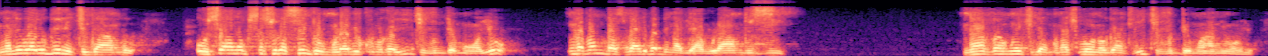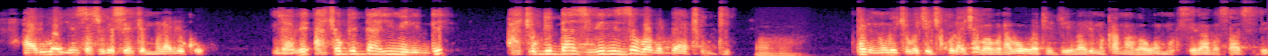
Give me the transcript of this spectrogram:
nga ne bwayogera ekigambo osaana okusasula sente omulabi kubaga yi kivudde mwoyo nga bamu basi baali badde na byabulambuzi n'avaamu ekigambo nakiboonoga nti yi kivudde mwani oyo? Aliwo ye nsasule sente mumulabeko ndabe akyogedde ayimiridde? Akyogedde azibiriza oba badde atudde? Kale nolwekyo oba kyekikula kyababo nabo batyo bali mukama abawe omukisa era abasaasire.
